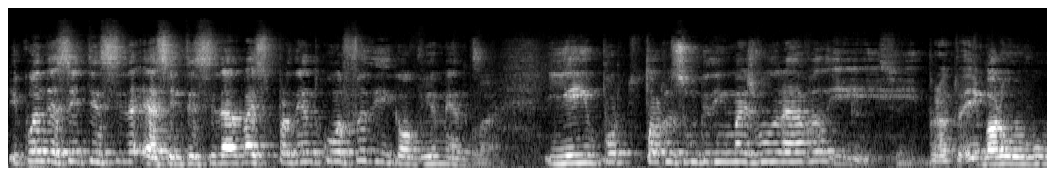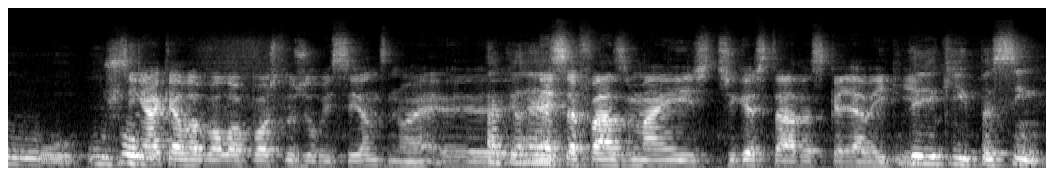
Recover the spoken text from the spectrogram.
e quando essa intensidade, essa intensidade vai se perdendo com a fadiga, obviamente e aí o Porto torna-se um bocadinho mais vulnerável e, e pronto, embora o, o, o, jogo... Sim, há aquela bola oposta do Gil Vicente, não é? Aquela... Nessa fase mais desgastada, se calhar, da equipa. Da equipa, sim.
